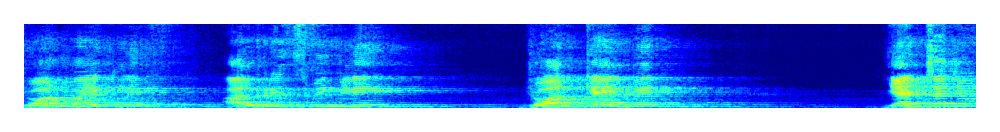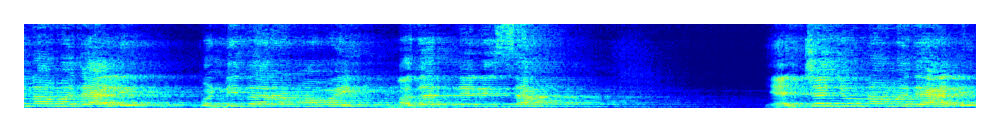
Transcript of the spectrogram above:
John Wycliffe Ulrich Zwingli John Calvin यांच्या जीवनामध्ये आले. पंडिता रमाबाई मदर टेरेसा यांच्या जीवनामध्ये आले.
